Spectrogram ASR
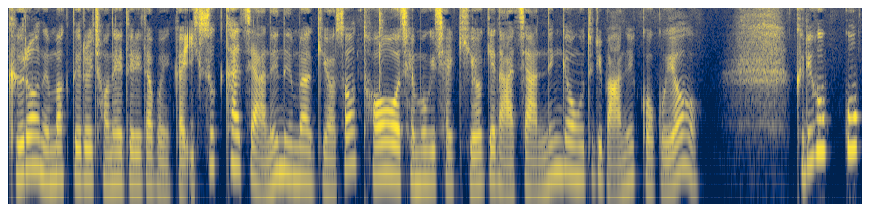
그런 음악들을 전해드리다 보니까 익숙하지 않은 음악이어서 더 제목이 잘 기억에 나지 않는 경우들이 많을 거고요. 그리고 꼭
